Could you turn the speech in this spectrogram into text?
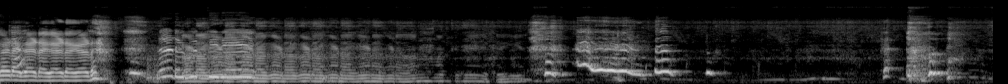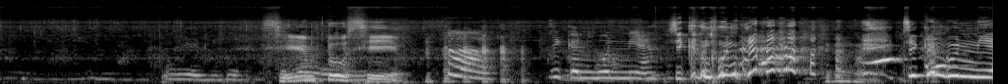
ಗಡ ಗಡ ಗಡ ಗಡ ನೋಡಿ ಗಡ ಗೊತ್ತಿದೆ same to same chikungunya chikungunya chikungunya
